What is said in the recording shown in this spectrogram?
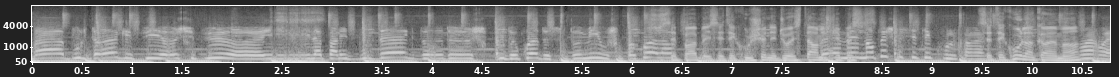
Bah, Bulldog, et puis euh, je sais plus, euh, il, il a parlé de Bulldog, de, de je sais plus de quoi, de sodomie ou je sais pas quoi Je là. sais pas, mais c'était Cool Sean et Joe Star, mais je Mais, sais pas mais si- n'empêche que c'était cool quand même. C'était cool hein, quand même. Hein. Ouais, ouais.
